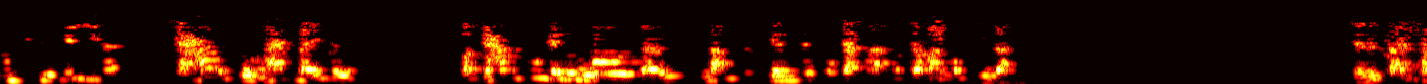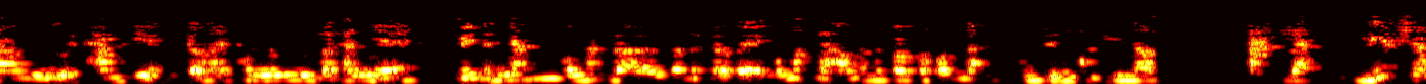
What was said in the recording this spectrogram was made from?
Không thiếu cái gì hết. Cả một tuần hát đầy đủ. Và cả một cuốn kinh vô tự nằm trên thức của các bạn mà các bạn không chịu làm cho nên tại sao những người tham thiền trở lại thông minh và thanh nhẹ? Vì nó nhắm con mắt đời và nó trở về con mắt đạo, nó mới có cơ hội lạnh cũng trình cung khi nó tác ra, biết ra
